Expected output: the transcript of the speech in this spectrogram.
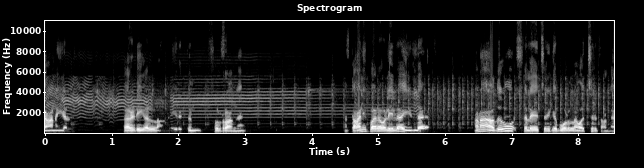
யானைகள் கரடிகள்லாம் இருக்குன்னு சொல்கிறாங்க தானிப்பாறை வழியில் இல்லை. ஆனால் அதுவும் சில எச்சரிக்கை போர்டெல்லாம் வச்சுருக்காங்க.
